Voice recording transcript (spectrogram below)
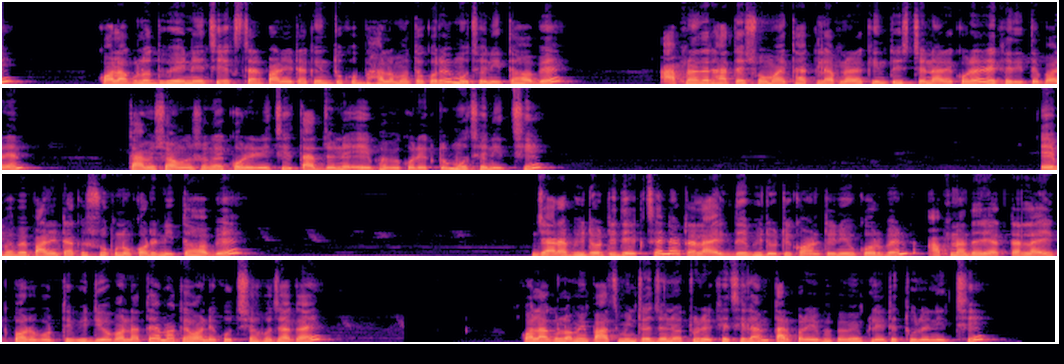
কলাগুলো ধুয়ে নিয়েছি এক্সট্রার পানিটা কিন্তু খুব ভালো মতো করে মুছে নিতে হবে। আপনাদের হাতে সময় থাকলে আপনারা কিন্তু স্ট্রেনারে করে রেখে দিতে পারেন। তা আমি সঙ্গে সঙ্গে করে নিচ্ছি, তার জন্য এইভাবে করে একটু মুছে নিচ্ছি। এইভাবে পানিটাকে শুকনো করে নিতে হবে। যারা ভিডিওটি দেখছেন, একটা লাইক দিয়ে ভিডিওটি কন্টিনিউ করবেন। আপনাদের একটা লাইক পরবর্তী ভিডিও বানাতে আমাকে অনেক উৎসাহ জাগায়। কলাগুলো আমি পাঁচ মিনিটের জন্য একটু রেখেছিলাম, তারপরে এইভাবে আমি প্লেটে তুলে নিচ্ছি।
